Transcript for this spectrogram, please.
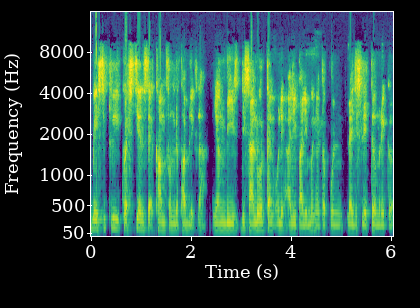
basically questions that come from the public lah yang disalurkan oleh ahli parlimen ataupun legislator mereka.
